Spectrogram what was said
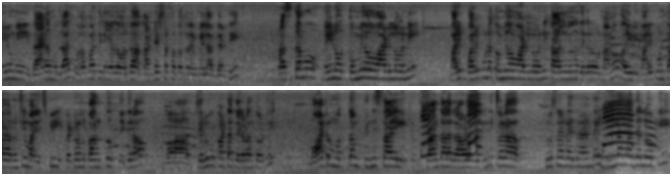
నేను మీ దాయన ముద్రాజ్ వనపర్తి నియోజకవర్గ కంటెస్టర్ స్వతంత్ర ఎమ్మెల్యే అభ్యర్థి. ప్రస్తుతము నేను తొమ్మిదవ వార్డులోని మరి మరికుంట తొమ్మిదవ వార్డులోని కాలనీల దగ్గర ఉన్నాను. ఇది మరికుంట నుంచి మా హెచ్పి పెట్రోల్ బంక్ దగ్గర చెరువు కట్ట తెగడంతో వాటర్ మొత్తం కింది స్థాయి ప్రాంతాలకు రావడం జరిగింది. ఇక్కడ చూసినట్లయితే అంటే ఇళ్ళ మధ్యలోకి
